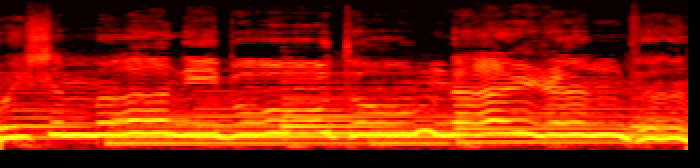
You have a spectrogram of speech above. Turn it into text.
为什么你不懂男人的？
